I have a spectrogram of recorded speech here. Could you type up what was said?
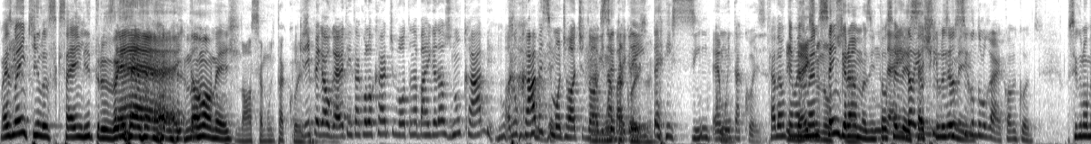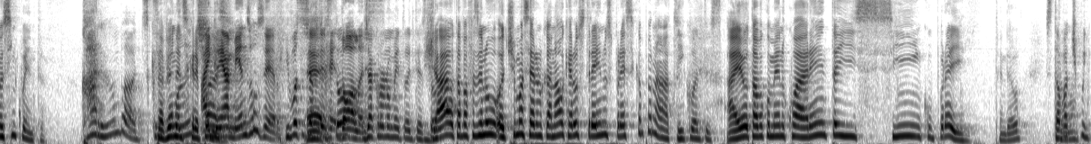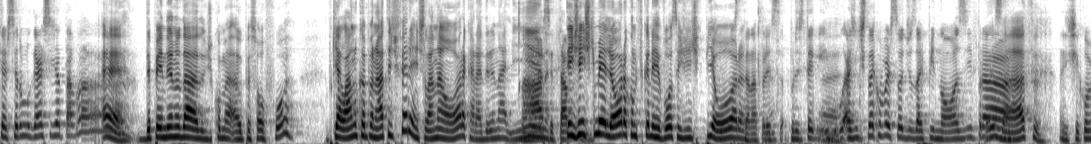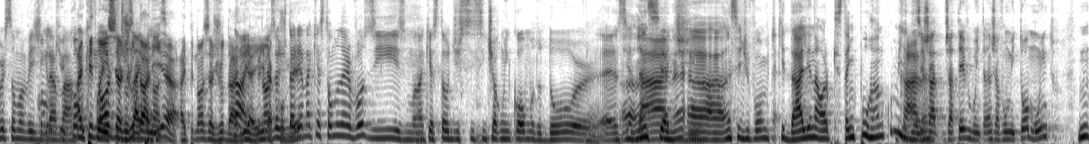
Mas não é em quilos, que sai em litros. né? É, então. Normalmente. Nossa, é muita Que coisa. nem pegar o galho e tentar colocar de volta na barriga das Não cabe. Não, cabe esse monte de hot dog É na barriga coisa. dele. 35. É muita coisa. Cada um Em tem mais ou 10 menos 100 minutos, né? gramas, então Em você 10. vê, Não, e o 7 se- quilos e e o meio. segundo lugar, come quanto? O segundo número é 50. Caramba, Tá vendo a discrepante. discrepância? Aí ganha menos ou zero. E você já É, testou? dólares. Já cronometrou e testou? Já eu tava fazendo. Eu tinha uma série no canal que era os treinos pra esse campeonato. E quantos? Aí eu tava comendo 45 por aí. Entendeu? Você tava, tipo, em terceiro lugar, você já tava... É, dependendo da, de como o pessoal for. Porque lá no campeonato é diferente. Lá na hora, cara, adrenalina. Ah, você tá- Tem gente que melhora quando fica nervoso, tem gente que piora. Você tá na pressão. Por isso tem... É. A gente até conversou de usar hipnose pra... Exato. A gente conversou uma vez de Como que- gravar. como A que foi hipnose isso de usar a ajudaria? hipnose? A hipnose Não, ajudaria a ele a hipnose comer? ajudaria na questão do nervosismo, na questão de se sentir algum incômodo, dor, é, A ansiedade. ânsia, né? A, a ânsia de vômito que dá ali na hora, porque você tá empurrando comida. Cara, né? Você já, já teve muita, já vomitou muito?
